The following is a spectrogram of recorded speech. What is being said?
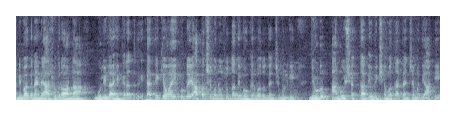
आणि मग नाही नाही अशोकरावांना मुलीला हे करायचं का ते केव्हाही कुठेही अपक्ष म्हणून सुद्धा ते भोकरमधून त्यांची मुलगी निवडून आणू शकतात एवढी क्षमता त्यांच्यामध्ये आहे.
